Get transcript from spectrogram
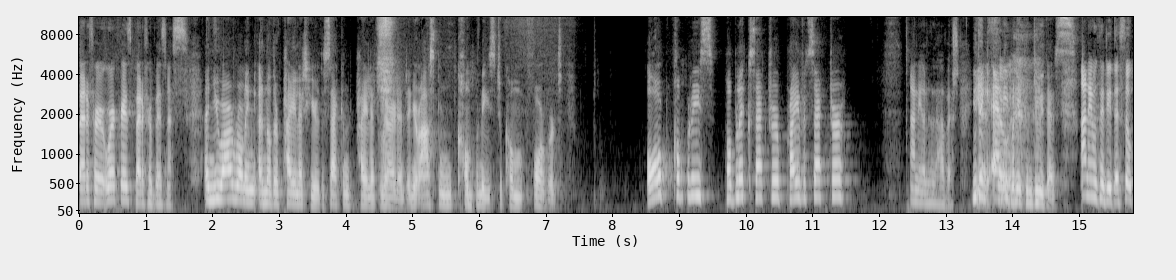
better for workers, better for business. And you are running another pilot here, the second pilot in Ireland, and you're asking companies to come forward. All companies, public sector, private sector, anyone who'll have it. You yeah, think so anybody can do this? anyone can do this. So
